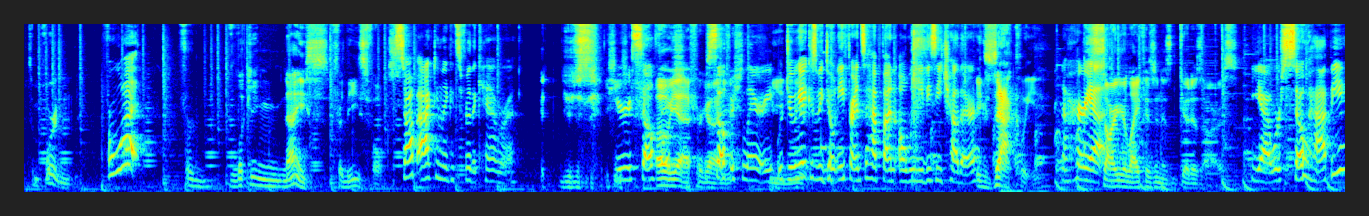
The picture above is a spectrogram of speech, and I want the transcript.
It's important For what? for looking nice for these folks. Stop acting like it's for the camera. It, you just. You're selfish. Oh yeah, I forgot. Selfish Larry. You- We're doing you- it because we don't need friends to have fun. All we need is each other. Exactly. Now hurry up. Sorry, your life isn't as good as ours. Yeah, we're so happy.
